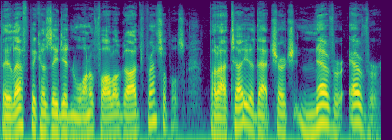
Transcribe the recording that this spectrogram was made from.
They left because they didn't want to follow God's principles. But I tell you, that church never, ever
